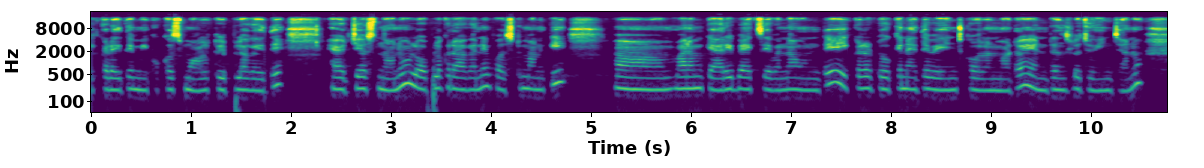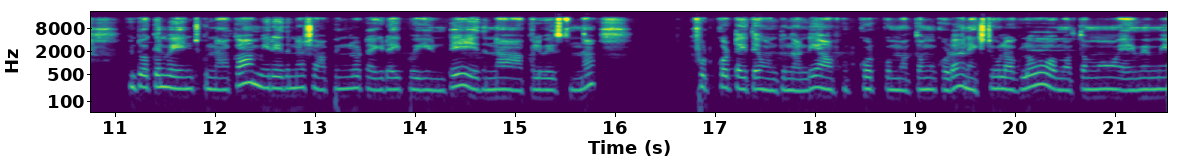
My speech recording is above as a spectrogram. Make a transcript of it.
ఇక్కడైతే మీకు ఒక స్మాల్ క్లిప్ లాగా అయితే యాడ్ చేస్తున్నాను. లోపలికి రాగానే ఫస్ట్ మనకి మనం క్యారీ బ్యాగ్స్ ఏమన్నా ఉంటే ఇక్కడ టోకెన్ అయితే వేయించుకోవాలన్నమాట. ఎంట్రన్స్లో చూపించాను టోకెన్ వేయించుకున్నాక మీరు ఏదైనా షాపింగ్లో టైడ్ అయిపోయి ఉంటే ఏదైనా ఆకలి వేస్తుందా ఫుడ్ కోర్ట్ అయితే ఉంటుందండి. ఆ ఫుడ్ కోర్ట్ మొత్తం కూడా నెక్స్ట్ వ్లాగ్లో మొత్తము ఏమేమి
